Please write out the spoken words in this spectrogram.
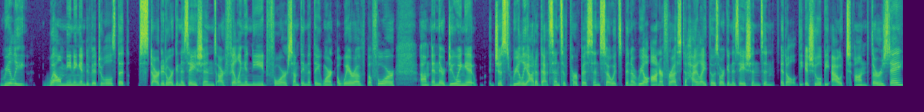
really well-meaning individuals that started organizations are filling a need for something that they weren't aware of before um, and they're doing it just really out of that sense of purpose. And so it's been a real honor for us to highlight those organizations and it'll the issue will be out on thursday.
